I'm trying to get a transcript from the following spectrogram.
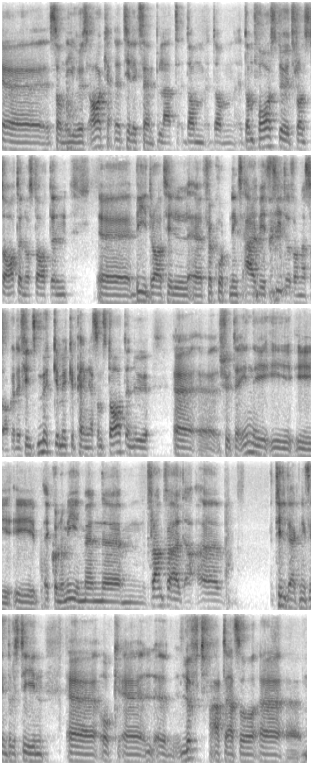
eh, som i USA till exempel att de, de, de får stöd från staten och staten eh, bidrar till eh, förkortningsarbetstid och sådana saker. Det finns mycket, mycket pengar som staten nu eh skjuter in i, i, i, i ekonomin men eh, framförallt eh, tillverkningsindustrin eh, och eh, luftfart, alltså eh,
